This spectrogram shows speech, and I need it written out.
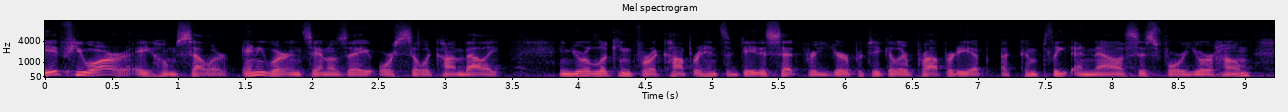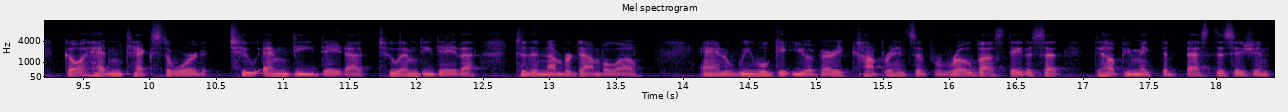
if you are a home seller anywhere in San Jose or Silicon Valley, and you're looking for a comprehensive data set for your particular property, a, a complete analysis for your home, go ahead and text the word 2MD data, 2MD data to the number down below, and we will get you a very comprehensive, robust data set to help you make the best decision,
